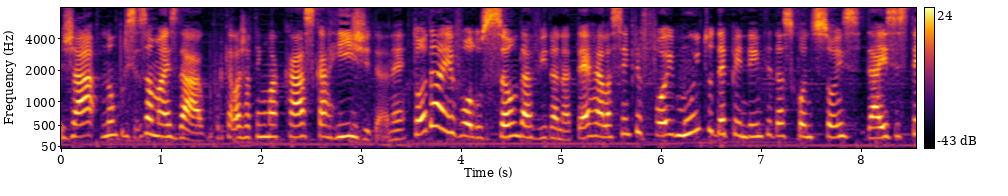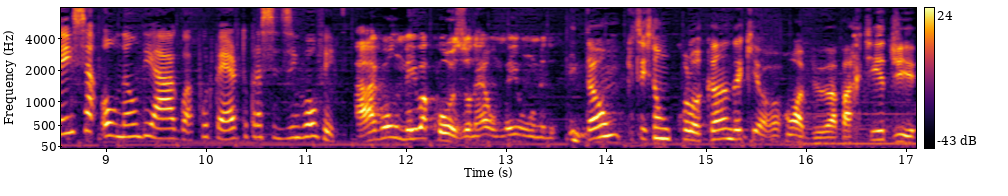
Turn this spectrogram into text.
já não precisa mais da água, porque ela já tem uma casca rígida, né? Toda a evolução da vida na Terra, ela sempre foi muito dependente das condições da existência ou não de água por perto para se desenvolver. água ou um meio aquoso, né? Um meio úmido. Então, o que vocês estão colocando aqui, ó, óbvio, a partir de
